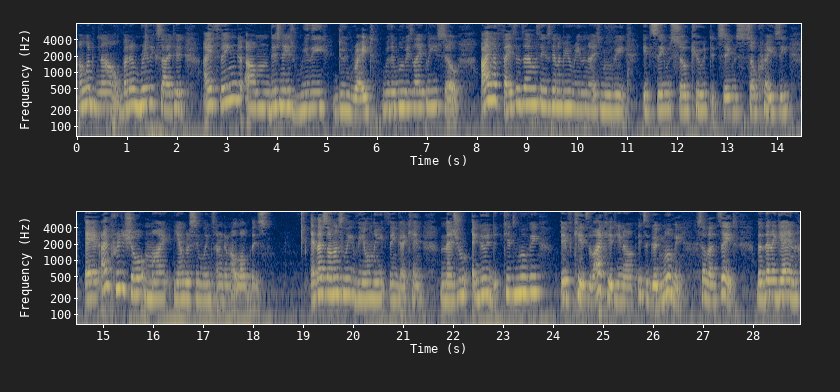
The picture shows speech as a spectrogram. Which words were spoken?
I want it now. But I'm really excited. I think um, Disney is really doing great with the movies lately, so I have faith in them. I think it's gonna be a really nice movie. It seems so cute, it seems so crazy, and I'm pretty sure my younger siblings are gonna love this. And that's honestly the only thing I can measure a good kids movie. If kids like it, you know, it's a good movie. So that's it. But then again,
